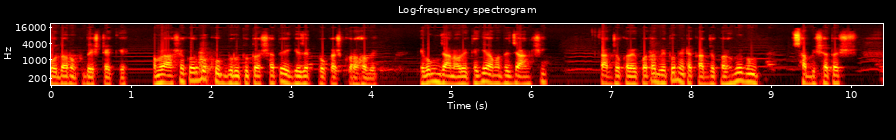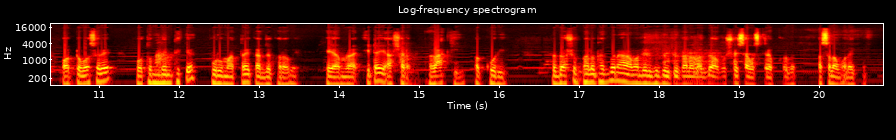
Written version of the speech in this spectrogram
প্রধান উপদেষ্টাকে। আমরা আশা করব খুব দ্রুততার সাথে এই গেজেট প্রকাশ করা হবে এবং জানুয়ারি থেকে আমাদের যে আংশিক কার্যকরের কথা, বেতন, এটা কার্যকর হবে এবং ছাব্বিশ, সাতাশ অর্থ বছরে প্রথম দিন থেকে পুরো মাত্রায় কার্যকর হবে। এ আমরা এটাই আশা রাখি বা করি। তো দর্শক ভালো থাকবেন আর আমাদের ভিডিওটি ভালো লাগবে অবশ্যই সাবস্ক্রাইব করবেন। আসসালামু আলাইকুম।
